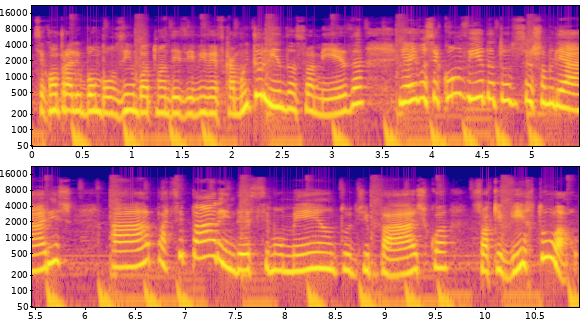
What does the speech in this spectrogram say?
Você compra ali o um bombonzinho, bota um adesivinho, vai ficar muito lindo na sua mesa. E aí você convida todos os seus familiares a participarem desse momento de Páscoa, só que virtual.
